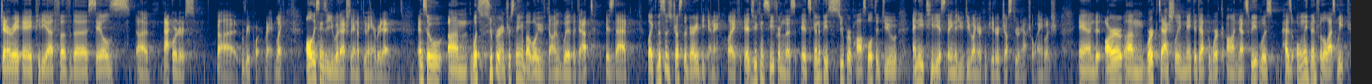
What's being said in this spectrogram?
generate a PDF of the sales uh, back orders uh, report, right? Like all these things that you would actually end up doing every day. And so um, what's super interesting about what we've done with Adept is that like this is just the very beginning. Like as you can see from this, it's gonna be super possible to do any tedious thing that you do on your computer just through natural language. And our um, work to actually make Adept work on NetSuite was, has only been for the last week.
